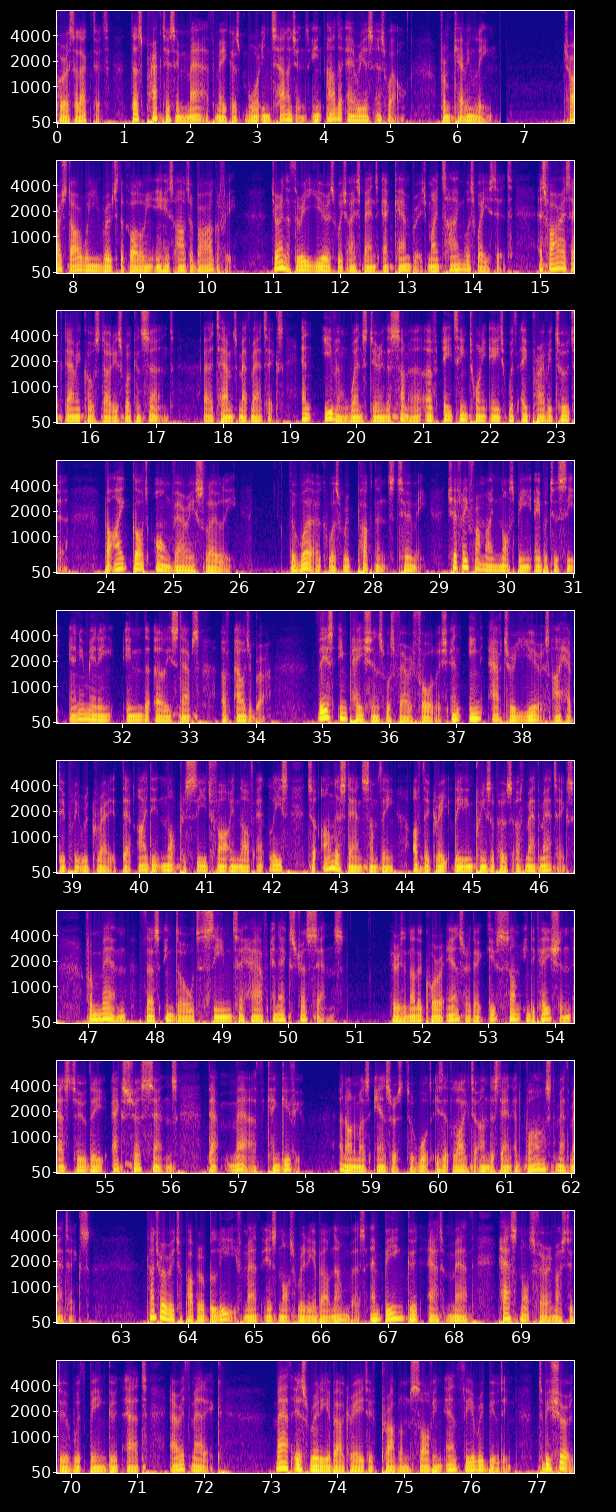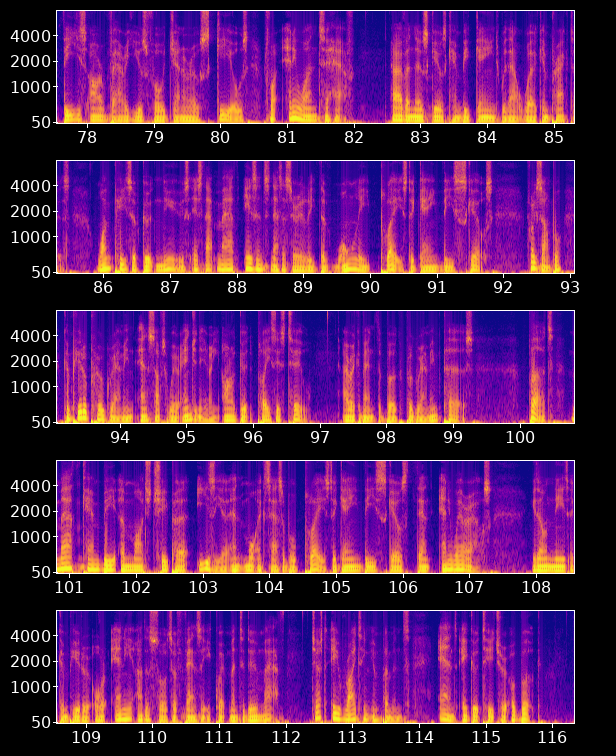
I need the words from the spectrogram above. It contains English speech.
Quora selected Does practice in math make us more intelligent in other areas as well? From Kevin Lin. Charles Darwin wrote the following in his autobiography During the three years which I spent at Cambridge, my time was wasted. As far as academical studies were concerned, I attempted mathematics, and even went during the summer of 1828 with a private tutor, but I got on very slowly. The work was repugnant to me, chiefly from my not being able to see any meaning in the early steps of algebra. This impatience was very foolish, and in after years I have deeply regretted that I did not proceed far enough at least to understand something of the great leading principles of mathematics, for men thus endowed seem to have an extra sense. Here is another Quora answer that gives some indication as to the extra sense that math can give you. Anonymous answers to what is it like to understand advanced mathematics. Contrary to popular belief, math is not really about numbers, and being good at math has not very much to do with being good at arithmetic. Math is really about creative problem solving and theory building. To be sure, these are very useful general skills for anyone to have. However, no skills can be gained without work and practice. One piece of good news is that math isn't necessarily the only place to gain these skills. For example, computer programming and software engineering are good places too. I recommend the book Programming Pearls. But math can be a much cheaper, easier, and more accessible place to gain these skills than anywhere else. You don't need a computer or any other sort of fancy equipment to do math, just a writing implement and a good teacher or book.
